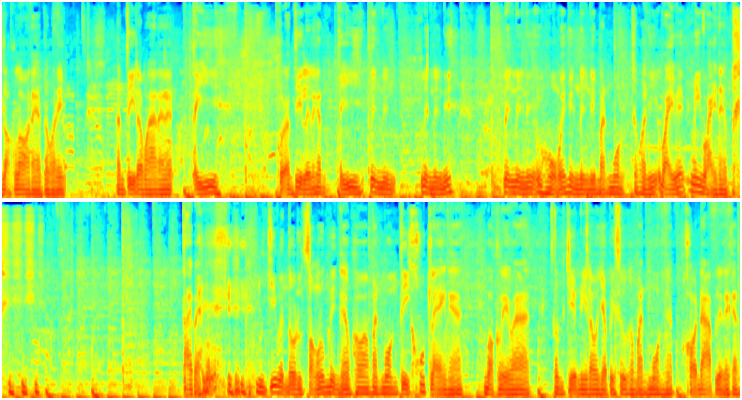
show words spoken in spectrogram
หลอกล่อนะครับตรงนี้อันตีเรามาแล้วเนี่ยตีกดอันตีเลยแล้วกันตีหนึ่งหนึ่งหนึ่งหนึ่งนี่หนึ่งหนึ่งนี่โอ้โหไม่หนึ่งหนึ่งนี่มันม่วงจังหวะนี้ไหวไหมไม่ไหวนะครับายไป เมื่อกี้เหมือนโดนสองลุมหนึ่งนะครับเพราะว่ามันม่วงตีโคตรแรงนะบอกเลยว่าต้นเกมนี้เราอย่าไปสู้กับมันม่วงนะครับขอดาบเลยแล้วกัน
